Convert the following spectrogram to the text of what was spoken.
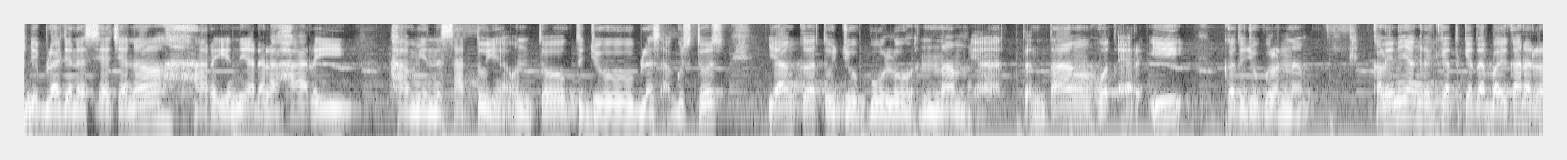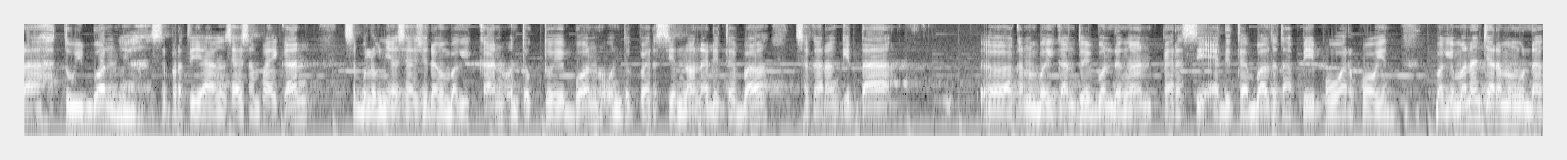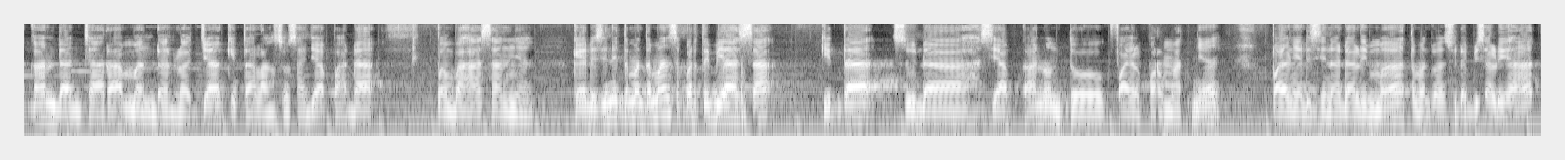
di Belajar Asia Channel hari ini adalah hari H-1 ya untuk 17 Agustus yang ke-76 ya tentang HUT RI ke-76. Kali ini yang kita, kita bagikan adalah Tuibon ya Seperti yang saya sampaikan Sebelumnya saya sudah membagikan untuk Tuibon Untuk versi non editable Sekarang kita uh, akan membagikan Tuibon dengan versi editable tetapi PowerPoint. Bagaimana cara menggunakan dan cara mendownloadnya kita langsung saja pada pembahasannya. Oke, di sini teman-teman seperti biasa kita sudah siapkan untuk file formatnya. Filenya di sini ada 5, teman-teman sudah bisa lihat.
